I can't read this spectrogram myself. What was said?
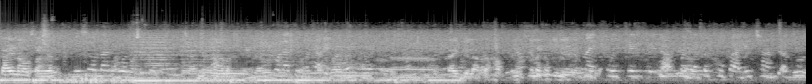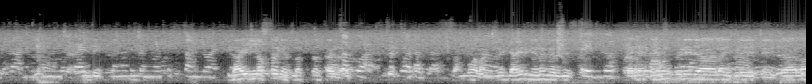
काय नाव सांगाल? काय केलं आता? हाफ ट्रेक केला का तुम्ही? नाही फुल ट्रेक केला. खूप आली छान सगळं होतं आणि म्हणजे गाईड घेतलं ना त्याच्यामुळे खूप चांगलं वाटलं. गाईड नसता घेतला तर काय झालं? चकवा चकवा लागला. लागते गाईड घेणं गरजेचं आहे. तेच घर कारण तरुण पिढी ज्या वेळेला इकडे येते त्यावेळेला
